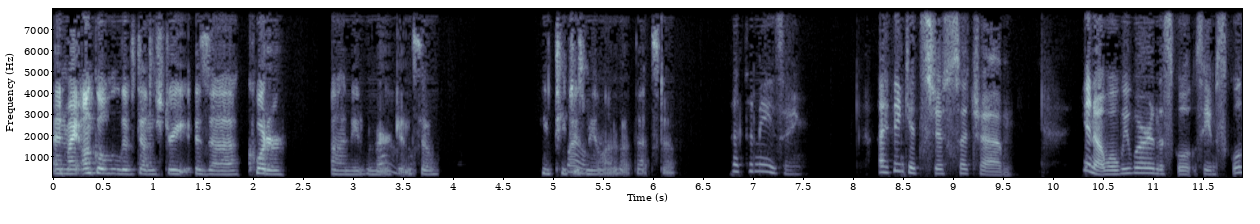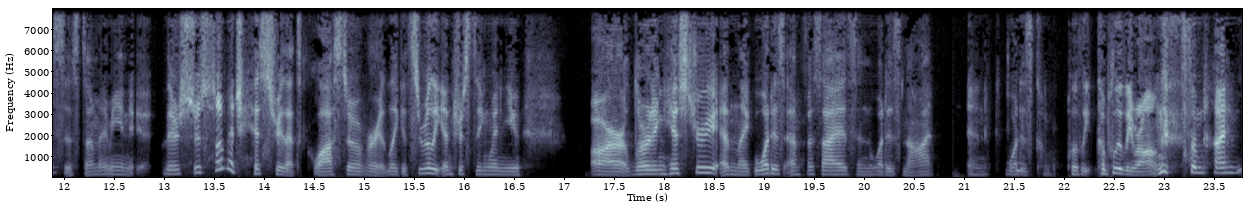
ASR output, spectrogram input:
And my uncle who lives down the street is a quarter uh, Native American, so he teaches wow. me a lot about that stuff. That's amazing. I think it's just such a you know, well, we were in the school, same school system. I mean, there's just so much history that's glossed over. Like, it's really interesting when you are learning history and like what is emphasized and what is not, and what is completely completely wrong sometimes.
